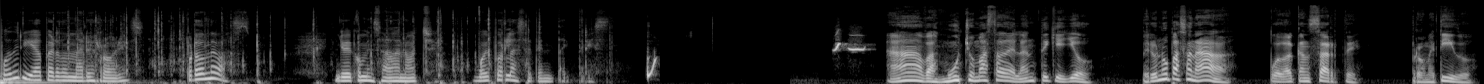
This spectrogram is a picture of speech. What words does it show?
Podría perdonar errores. ¿Por dónde vas? Yo he comenzado anoche. Voy por la 73. Ah, vas mucho más adelante que yo. Pero no pasa nada. Puedo alcanzarte. Prometido.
